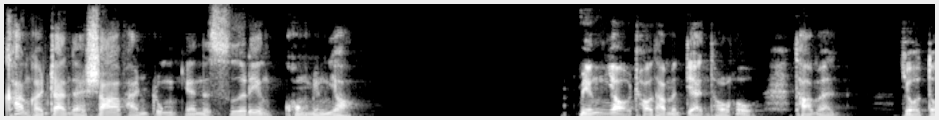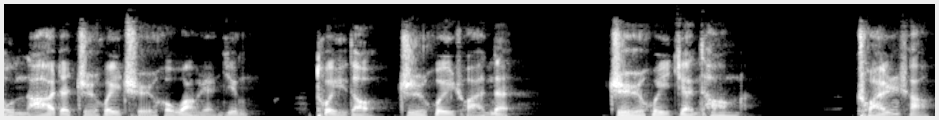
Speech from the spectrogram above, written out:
看看站在沙盘中间的司令孔明耀。明耀朝他们点头后，他们就都拿着指挥尺和望远镜，退到指挥船的指挥舰舱了。船上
